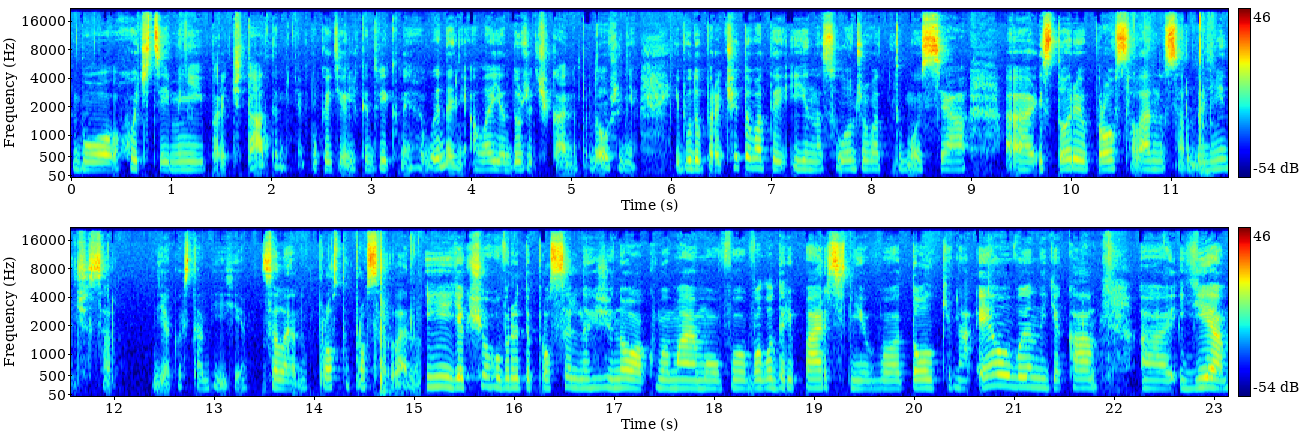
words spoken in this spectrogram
бо хочеться і мені її перечитати, поки тільки дві книги видані, але я дуже чекаю на продовження і буду перечитувати і насолоджуватимуся е, історією про Селену Сардонін чи Сар. Якось там її Селену, просто про Селену. І якщо говорити про сильних жінок, ми маємо в Володарі Перснів Толкіна Еовин, яка е, є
